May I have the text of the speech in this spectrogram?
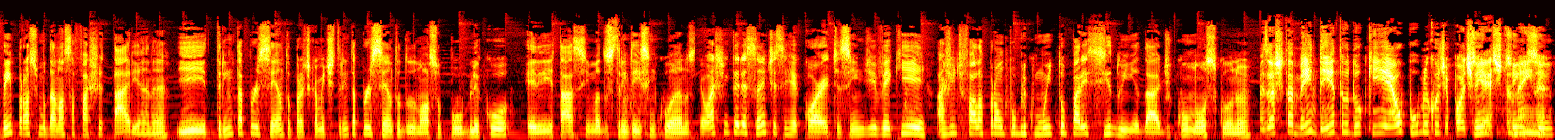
bem próximo da nossa faixa etária, né? E 30%, praticamente 30% do nosso público ele tá acima dos 35 anos. Eu acho interessante esse recorte, assim, de ver que a gente fala para um público muito parecido em idade conosco, né? Mas eu acho que tá bem dentro do que é o público de podcast sim, também, sim, né? Sim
